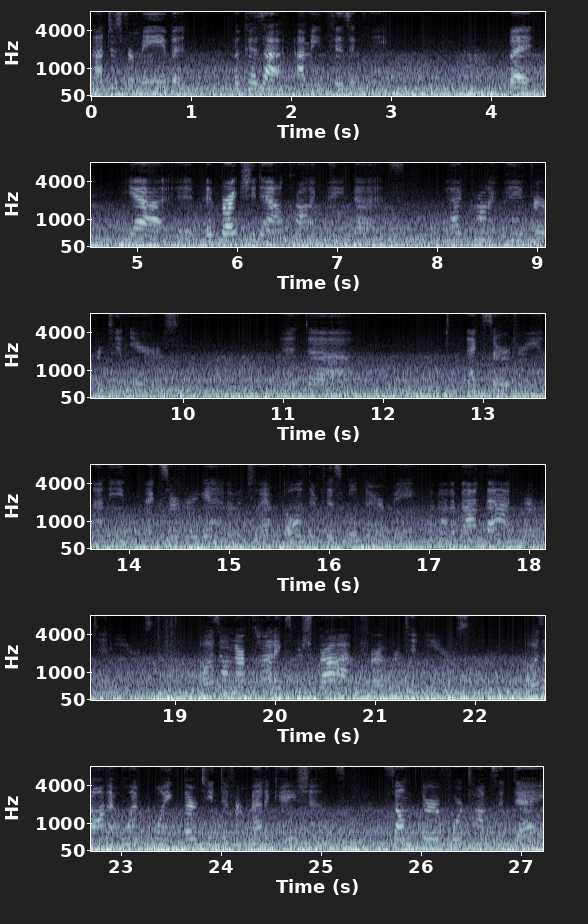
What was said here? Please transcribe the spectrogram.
not just for me, but because I I mean physically. But yeah, it, it breaks you down. Chronic pain does. Had chronic pain for over ten years, and uh, neck surgery, and I need neck surgery again eventually. I'm going through physical therapy. I've had a bad back for over ten years. I was on narcotics prescribed for over ten years. I was on at one point 13 different medications, some three or four times a day.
